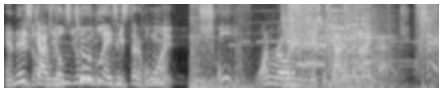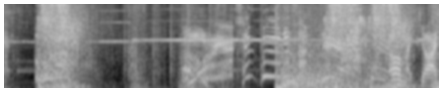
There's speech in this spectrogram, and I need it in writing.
And this guy wields two blades instead of one. One Ronin against a guy with an eye patch. Oh my god.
